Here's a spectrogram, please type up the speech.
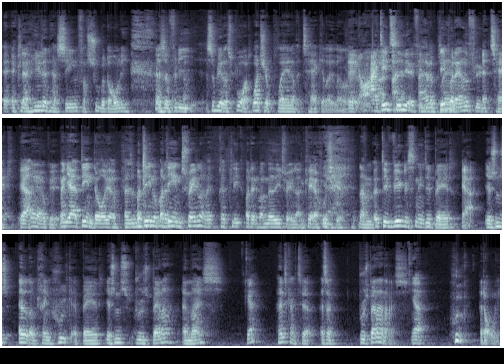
erklære hele den her scene for super dårlig. altså, fordi så bliver der spurgt, what's your plan of attack, eller eller andet. Øh, nej, det er tidligere i filmen. Det er på plan. et andet fly. Attack. Ja, ja okay. Men ja, det er en dårligere. Altså, og, det er, en- og det er en trailer-replik, og den var med i traileren, kan jeg huske. Nej, men det er virkelig sådan en... det er bad. Ja. Jeg synes, alt omkring Hulk er bad. Jeg synes, Bruce Banner er nice. Ja. Hans karakter. Altså, Bruce Banner er nice. Ja. Hulk er dårlig.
